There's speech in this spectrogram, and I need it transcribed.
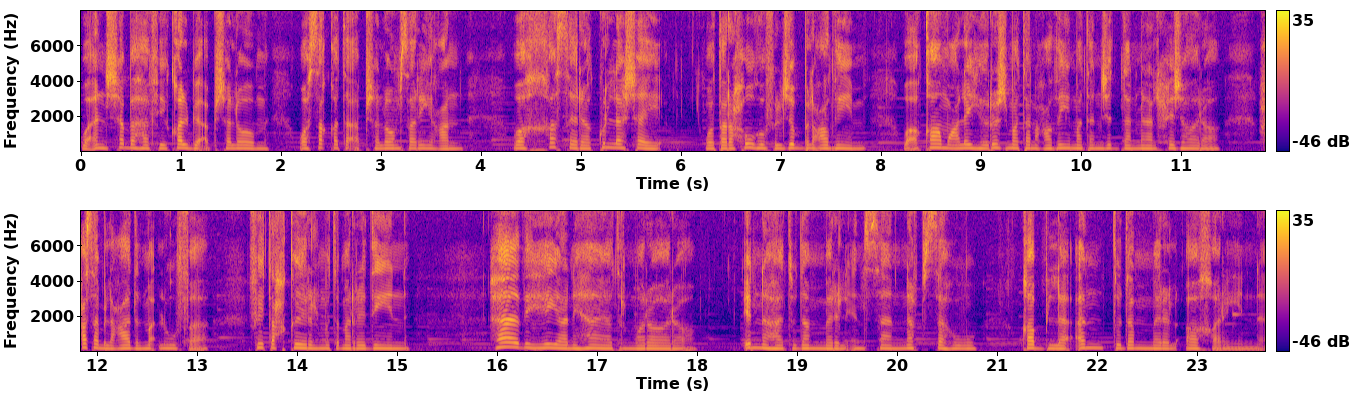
وأنشبها في قلب أبشالوم وسقط أبشالوم سريعا وخسر كل شيء. وطرحوه في الجب العظيم وأقاموا عليه رجمة عظيمة جدا من الحجارة حسب العادة المألوفة في تحقير المتمردين. هذه هي نهاية المرارة إنها تدمر الإنسان نفسه قبل أن تدمر الآخرين.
